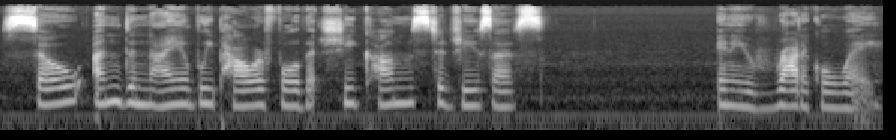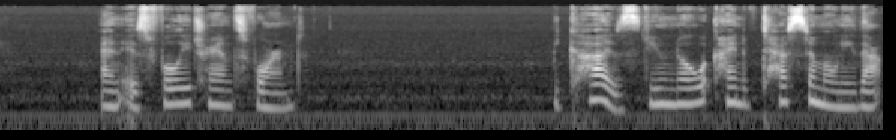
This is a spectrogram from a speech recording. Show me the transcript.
So undeniably powerful that she comes to Jesus in a radical way and is fully transformed. Because do you know what kind of testimony that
